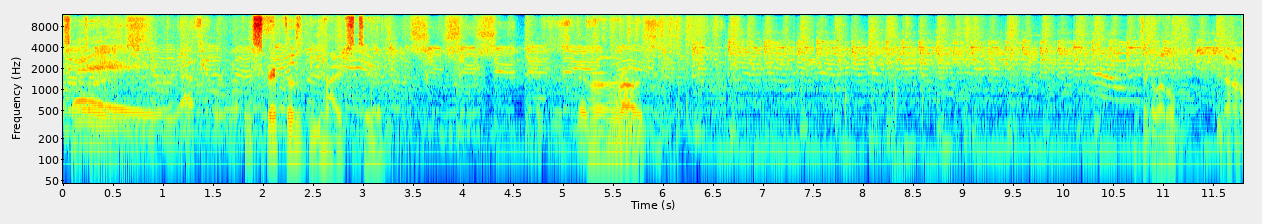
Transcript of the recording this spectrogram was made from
sometimes. Hey, that's cool. Can scrape those beehives too. That's, just, that's Um, gross. It's like a little. No.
